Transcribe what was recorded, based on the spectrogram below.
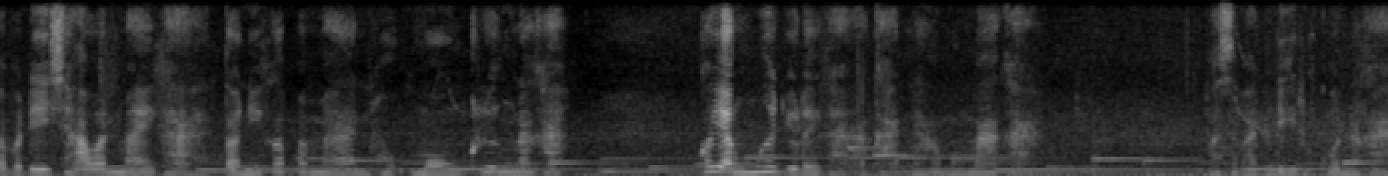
สวัสดีเช้าวันใหม่ค่ะ ตอนนี้ก็ประมาณ6โมงครึ่งนะคะ ก็ยังมืดอยู่เลยค่ะ อากาศหนาวมากๆค่ะก็สวัสดีทุกคนนะคะ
